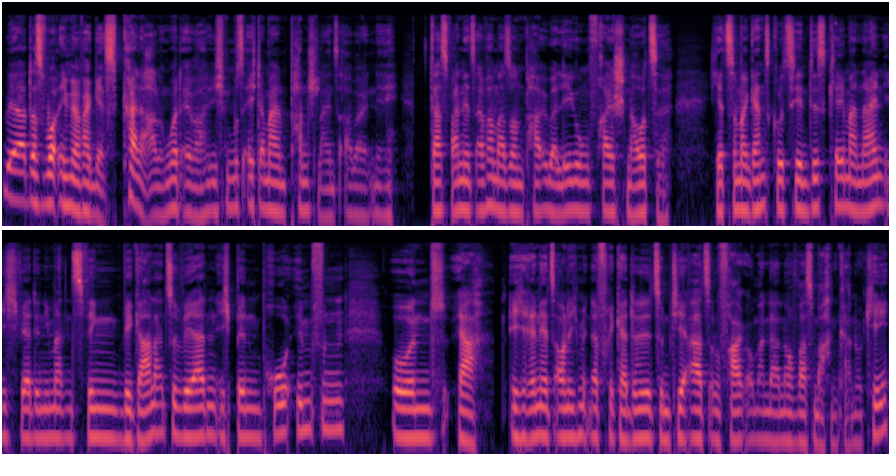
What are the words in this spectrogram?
ja, das Wort nicht mehr vergesst. Keine Ahnung, whatever. Ich muss echt an meinen Punchlines arbeiten, ey. Das waren jetzt einfach mal so ein paar Überlegungen frei Schnauze. Jetzt nochmal ganz kurz hier ein Disclaimer. Nein, ich werde niemanden zwingen, Veganer zu werden. Ich bin pro Impfen und ja, ich renne jetzt auch nicht mit einer Frikadelle zum Tierarzt und frage, ob man da noch was machen kann, okay?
